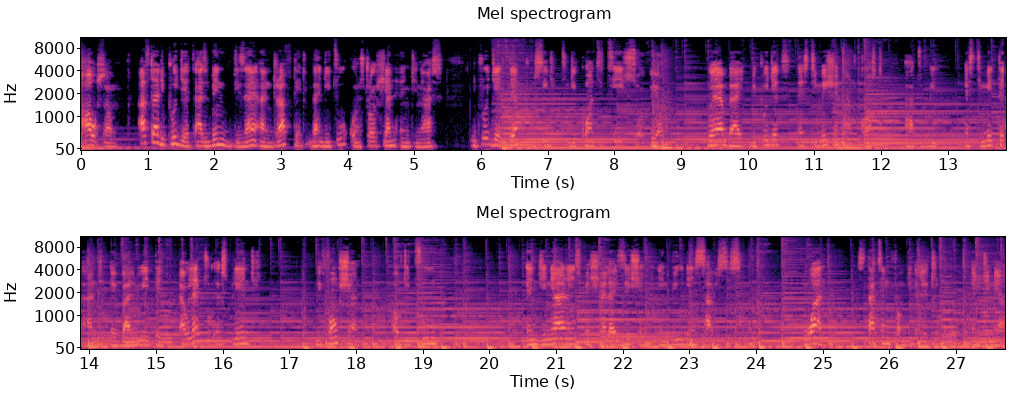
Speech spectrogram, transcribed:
Awesome. After the project has been designed and drafted by the two construction engineers, the project then proceeds to the quantity surveyor, whereby the project estimation and cost are to be estimated and evaluated. I would like to explain the function of the two engineering specialization in building services. 1. Starting from the electrical engineer.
